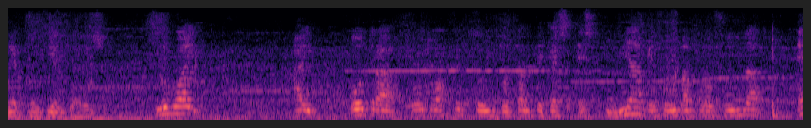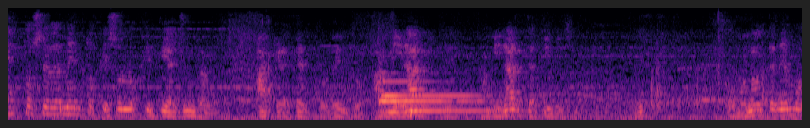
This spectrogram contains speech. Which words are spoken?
tener conciencia de eso. Luego hay, hay otra, otro aspecto importante que es estudiar de forma profunda estos elementos que son los que te ayudan a crecer por dentro, a mirarte, a mirarte a ti mismo. ¿eh? Como no tenemos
